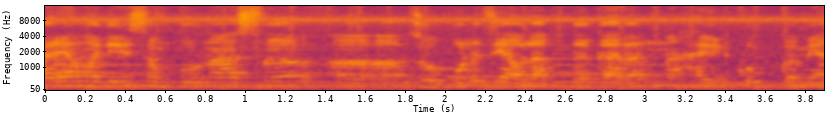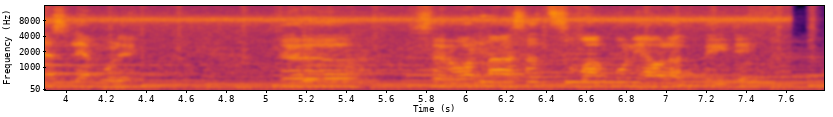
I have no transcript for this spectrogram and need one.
याच्यामध्ये संपूर्ण असं झोपूनच यावं लागतं कारण हाईट खूप कमी असल्यामुळे. तर सर्वांना असंच वाकून यावं लागतं इथे.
